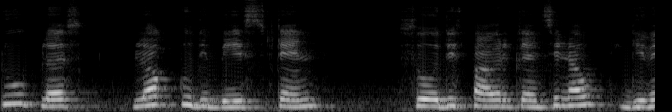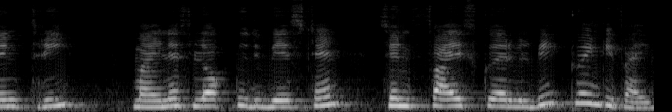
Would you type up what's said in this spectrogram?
2 plus log to the base 10. So this power cancelled out giving 3 minus log to the base 10 since 5 square will be 25.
